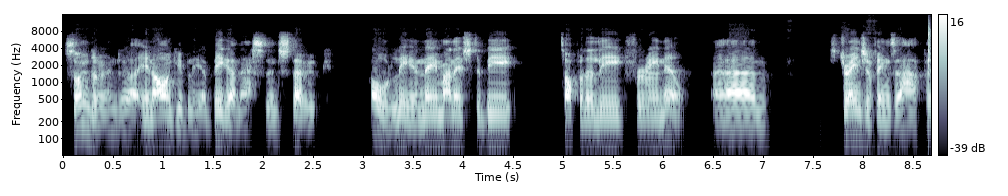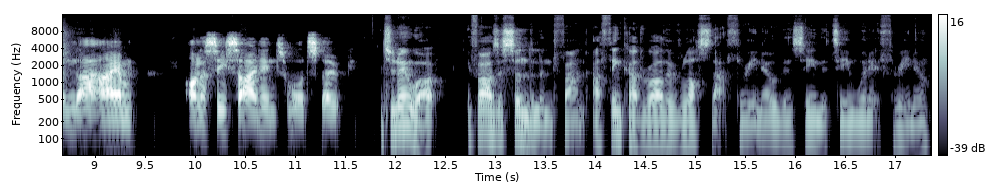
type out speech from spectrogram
Sunderland are inarguably a bigger mess than Stoke. Holy, and they managed to be top of the league three 0 um, Stranger things have happened. I, I am honestly siding towards Stoke. Do you know what? If I was a Sunderland fan, I think I'd rather have lost that 3 0 than seeing the team win it 3 0.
